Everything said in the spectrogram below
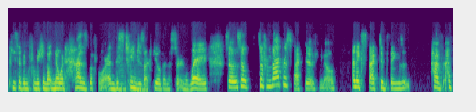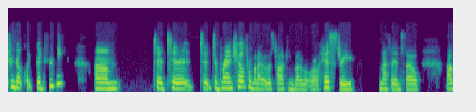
a piece of information that no one has before and this mm-hmm. changes our field in a certain way so so so from that perspective you know unexpected things have have turned out quite good for me um to to to to branch out from what i was talking about about oral history methods so Uh,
